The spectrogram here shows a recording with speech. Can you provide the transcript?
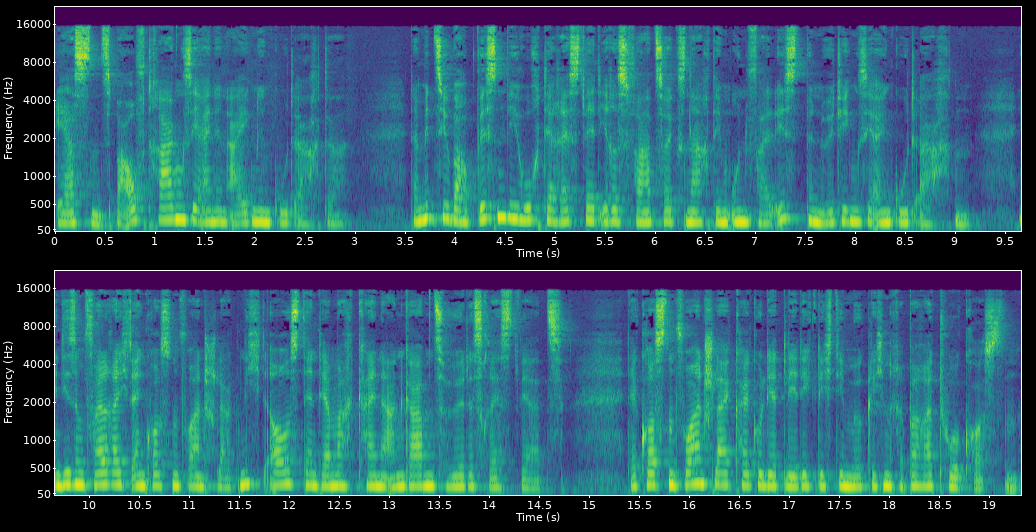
Erstens beauftragen Sie einen eigenen Gutachter. Damit Sie überhaupt wissen, wie hoch der Restwert Ihres Fahrzeugs nach dem Unfall ist, benötigen Sie ein Gutachten. In diesem Fall reicht ein Kostenvoranschlag nicht aus, denn der macht keine Angaben zur Höhe des Restwerts. Der Kostenvoranschlag kalkuliert lediglich die möglichen Reparaturkosten.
